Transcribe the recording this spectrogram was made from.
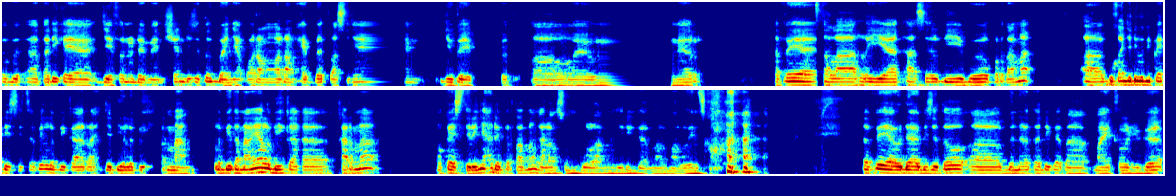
uh, tadi kayak Jevan udah mention di situ banyak orang-orang hebat pastinya yang juga ikut uh, UNER. Tapi ya setelah lihat hasil di babak pertama uh, bukan jadi lebih pede sih, tapi lebih ke arah jadi lebih tenang. Lebih tenangnya lebih ke karena oke okay, setidaknya hari pertama nggak langsung pulang, jadi nggak malu-maluin sekolah. tapi ya udah habis itu uh, benar tadi kata Michael juga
